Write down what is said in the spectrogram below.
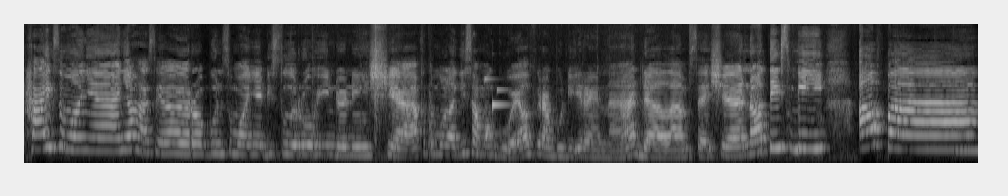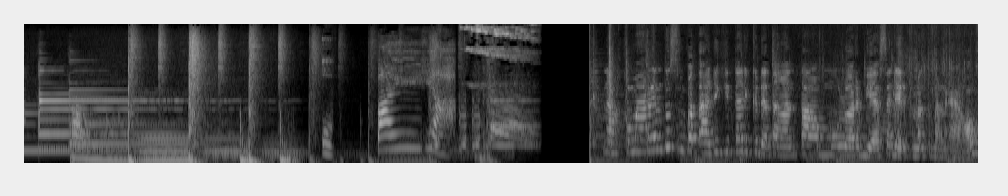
Hai semuanya, annyeonghaseyo Robun semuanya di seluruh Indonesia Ketemu lagi sama gue Elvira Budi Irena dalam session Notice Me Apa? Upaya. Sempat ada kita di kedatangan tamu luar biasa dari teman-teman Elf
